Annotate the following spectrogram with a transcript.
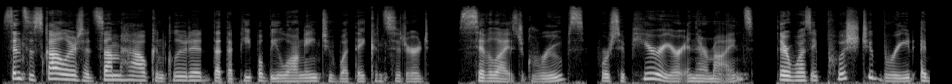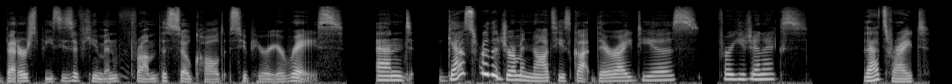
since the scholars had somehow concluded that the people belonging to what they considered civilized groups were superior in their minds, there was a push to breed a better species of human from the so called superior race. And guess where the German Nazis got their ideas for eugenics? That's right,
